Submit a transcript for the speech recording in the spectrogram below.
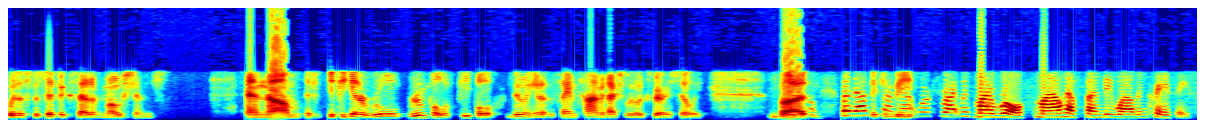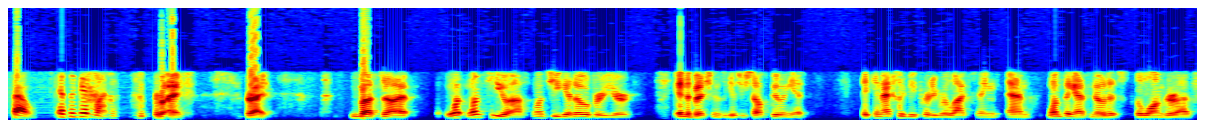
with a specific set of motions. And um, if, if you get a rule, room full of people doing it at the same time, it actually looks very silly. But But that's it can be that works right with my rule: smile, have fun, be wild and crazy. So it's a good one. right, right. But uh, on- once you uh, once you get over your inhibitions and get yourself doing it, it can actually be pretty relaxing. And one thing I've noticed, the longer I've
